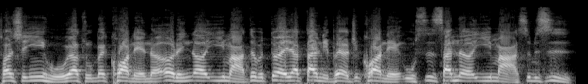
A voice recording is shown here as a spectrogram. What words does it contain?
穿新衣服，要准备跨年了，二零二一嘛，对不对？要带女朋友去跨年，五四三二一嘛，是不是？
